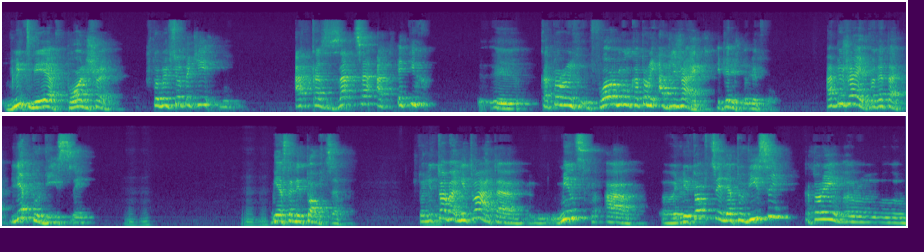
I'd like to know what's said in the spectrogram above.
в Литве, в Польше, чтобы все-таки отказаться от этих э, которых, формул, которые обижают теперешнюю Литву. Обижает вот это летувисы, вместо литовцев. Что Литва, Литва это Минск, а э, литовцы, летувисы, которые э,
